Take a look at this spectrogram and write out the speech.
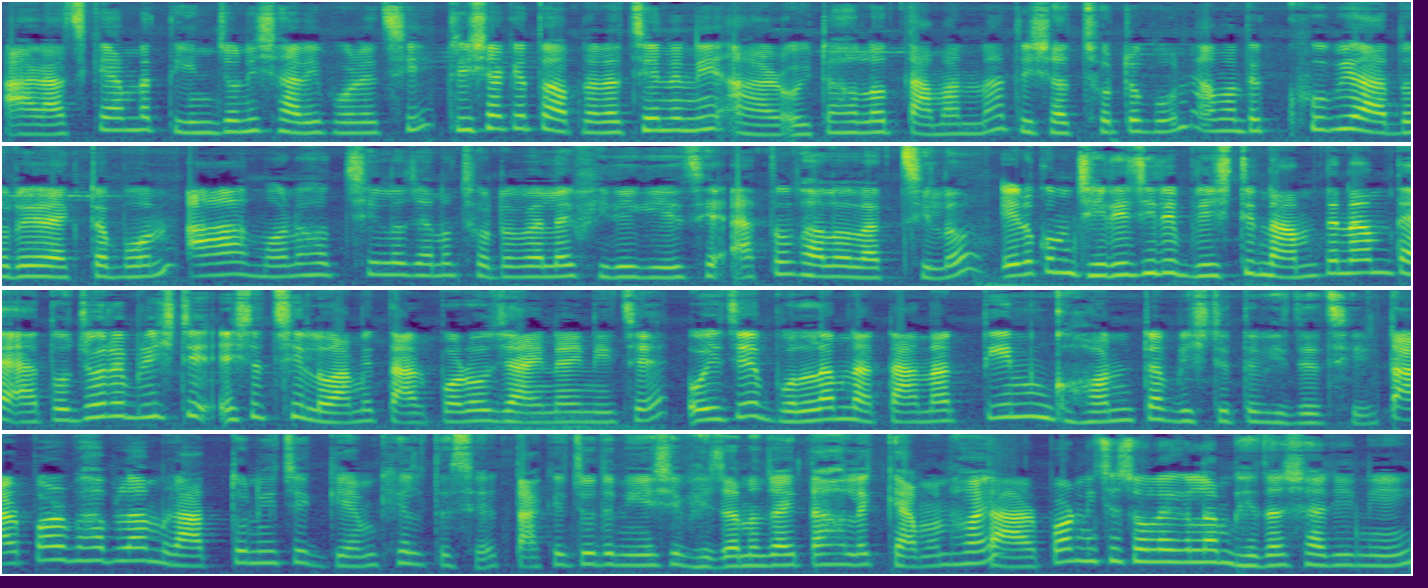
আর আজকে আমরা তিনজনই শাড়ি পরেছি। তৃষাকে তো আপনারা চেনেনি আর ওইটা হলো তামান্না, তৃষার ছোট বোন, আমাদের খুবই আদরের একটা বোন। আ, মনে হচ্ছিল যেন ছোটবেলায় ফিরে গিয়েছে, এত ভালো লাগছিল। এরকম ঝিরিঝিরি বৃষ্টি নামতে নামতে এত জোরে বৃষ্টি এসেছিল, আমি তারপরেও যাই নাই নিচে। ওই যে বললাম না, টানা তিন ঘণ্টা বৃষ্টিতে ভিজেছি। তারপর ভাবলাম, রাত তো নিচে গেম খেলতেছে, তাকে যদি নিয়ে এসে ভেজানো যায় তাহলে কেমন হয়? তারপর নিচে চলে গেলাম ভেজা শাড়ি নিয়েই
